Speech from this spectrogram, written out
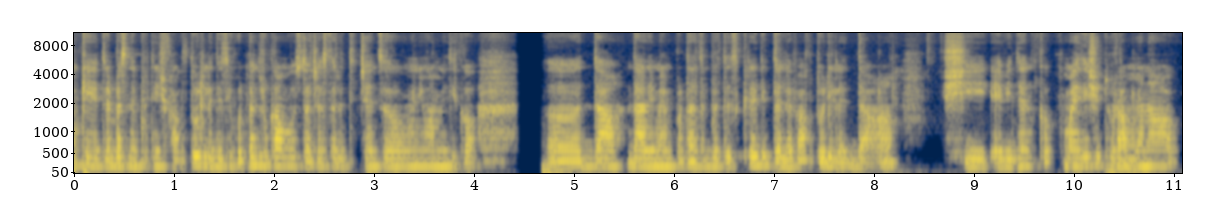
Ok, trebuie să ne plătim și facturile, desigur, pentru că am văzut această reticență. Unii oameni zic că uh, da, dar e mai important să plătesc creditele, facturile, da, și evident că, cum ai zis și tu, Ramona,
